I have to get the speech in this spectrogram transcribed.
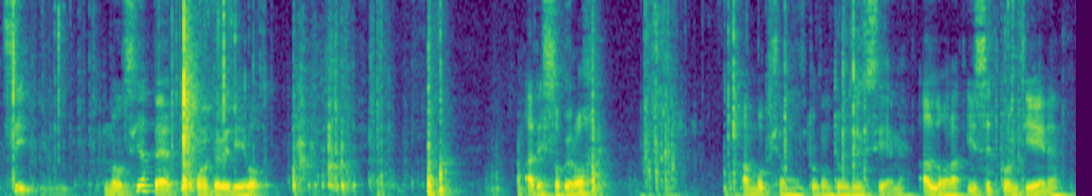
Sì non si è aperto come prevedevo adesso però unboxiamo tutto il contenuto insieme. Allora il set contiene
